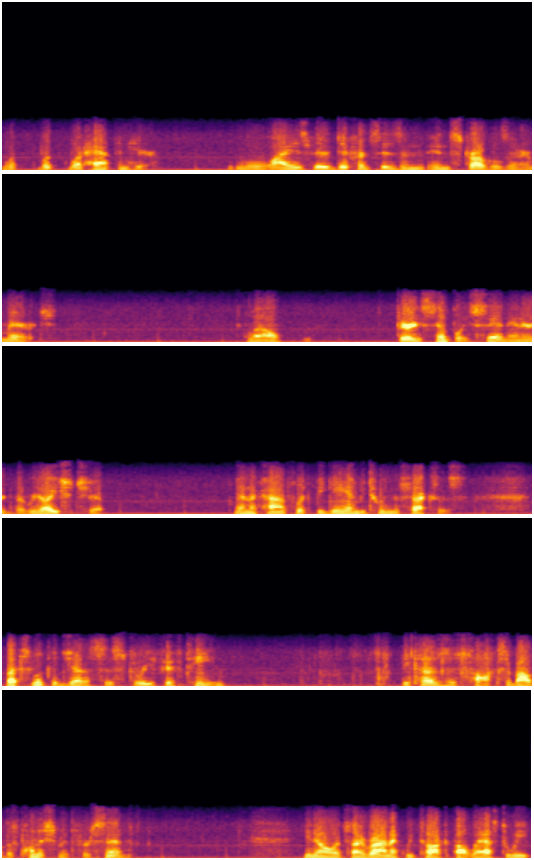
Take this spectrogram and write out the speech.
What what what happened here? Why is there differences in, in struggles in our marriage? Well, very simply, sin entered the relationship, and the conflict began between the sexes. Let's look at Genesis 3:15 because this talks about the punishment for sin. You know, it's ironic. We talked about last week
